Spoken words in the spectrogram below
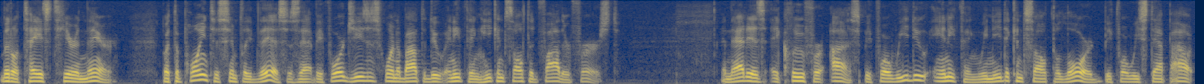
little tastes here and there. But the point is simply this is that before Jesus went about to do anything, he consulted Father first. And that is a clue for us. Before we do anything, we need to consult the Lord before we step out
